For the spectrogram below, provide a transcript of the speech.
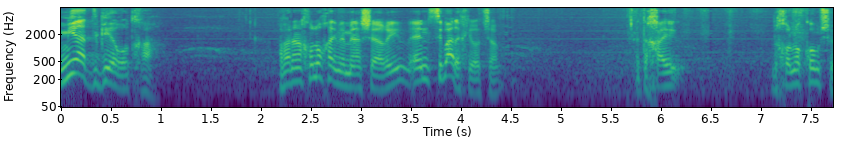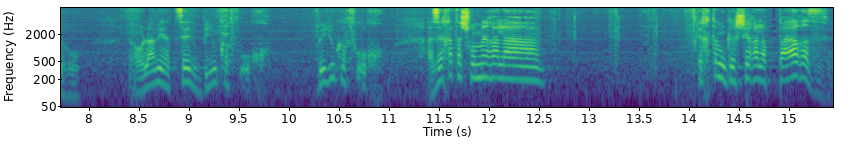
מי יאתגר אותך? אבל אנחנו לא חיים במאה שערים, ואין סיבה לחיות שם. אתה חי בכל מקום שהוא. העולם מייצג בדיוק הפוך, בדיוק הפוך. אז איך אתה שומר על ה... איך אתה מגשר על הפער הזה?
